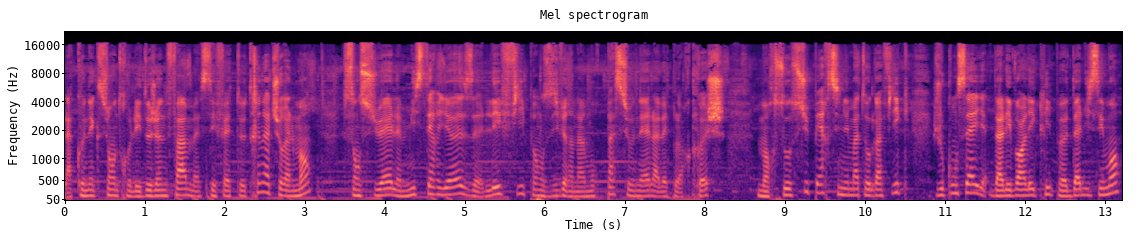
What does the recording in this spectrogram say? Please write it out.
la connexion entre les deux jeunes femmes s'est faite très naturellement. Sensuelle, mystérieuse, les filles pensent vivre un amour passionnel avec leur crush. Morceau super cinématographique, je vous conseille d'aller voir les clips d'Alice et moi,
